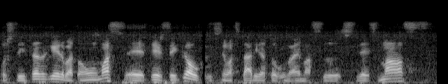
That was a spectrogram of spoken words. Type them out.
押していただければと思います。えー、訂正がお送りしました。ありがとうございます。失礼します。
